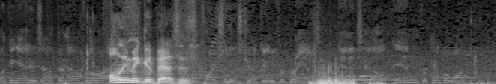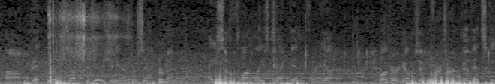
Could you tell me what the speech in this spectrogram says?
Looking at who's out there now for the Rockets. Only make good passes. Clarkson, he's checked in for Grant. And it's Hill in for Kemba Walker. A big group substitution here for Sacramento. Mason Plumlee's checked in for Hill. Booker comes in for Dirk Nowitzki.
